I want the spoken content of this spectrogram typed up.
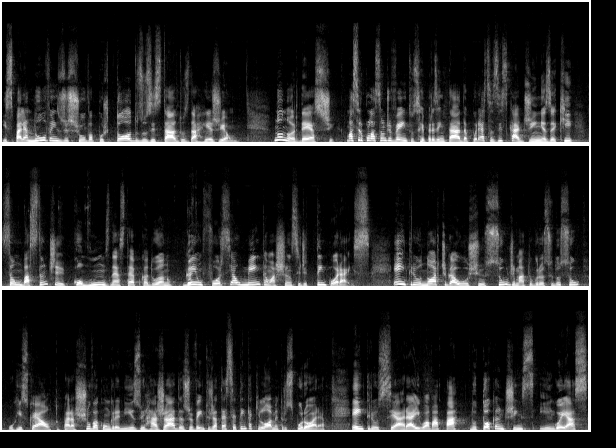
e espalha nuvens de chuva por todos os estados da região. No Nordeste, uma circulação de ventos representada por essas escadinhas aqui são bastante comuns nesta época do ano, ganham força e aumentam a chance de temporais. Entre o norte gaúcho e o sul de Mato Grosso do Sul, o risco é alto para chuva com granizo e rajadas de vento de até 70 km por hora. Entre o Ceará e o Amapá, no Tocantins e em Goiás,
